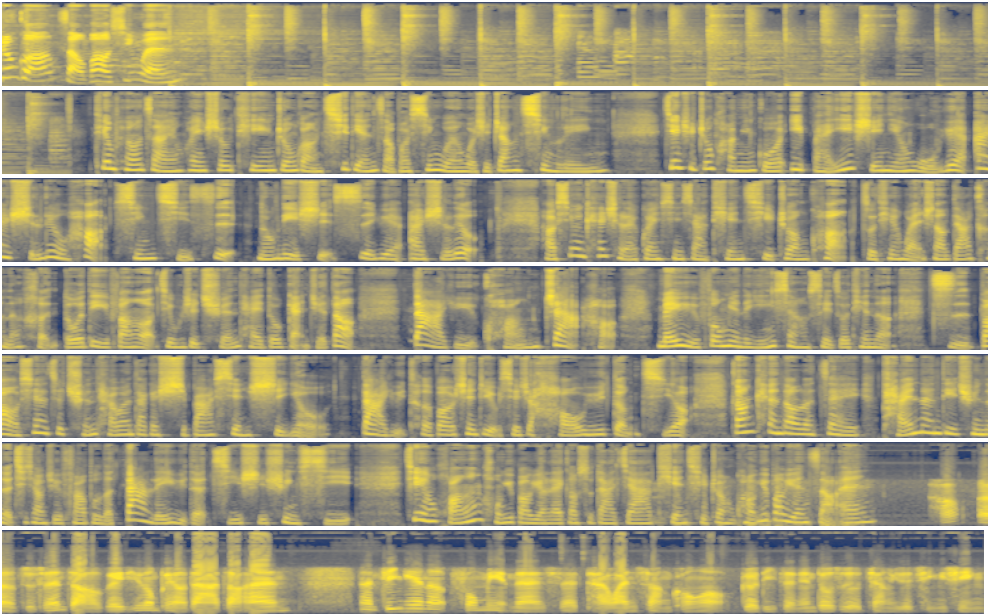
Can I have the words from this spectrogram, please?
中广早报新闻。听众朋友早安，欢迎收听中广七点早报新闻，我是张庆玲。今天是中华民国一百一十一年五月二十六号，星期四，农历是四月二十六。好，新闻开始来关心一下天气状况。昨天晚上，大家可能很多地方哦，几乎是全台都感觉到大雨狂炸。好，梅雨锋面的影响，所以昨天呢，紫报现在在全台湾大概十八县市有。大雨特报，甚至有些是豪雨等级哦。刚看到了，在台南地区呢，气象局发布了大雷雨的即时讯息。今由黄恩宏预报员来告诉大家天气状况。预报员早安。好，呃，主持人早，各位听众朋友，大家早安。那今天呢，封面仍然是在台湾上空哦，各地整天都是有降雨的情形，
